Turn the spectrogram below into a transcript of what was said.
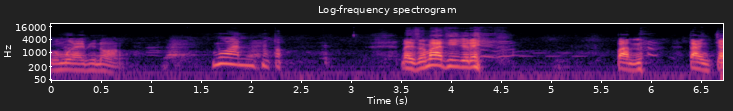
บ่เมื่อยพี่น้องม่วนในสมาธิอยู่เด้ปั่น ตั้งใจ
